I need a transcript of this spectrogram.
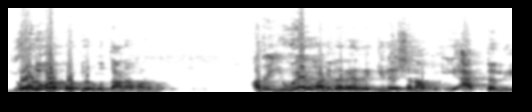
ಏಳುವರೆ ಕೋಟಿವರೆಗೂ ದಾನ ಮಾಡಬಹುದು ಆದ್ರೆ ಇವ್ರೇನ್ ಮಾಡಿದ್ದಾರೆ? ರೆಗ್ಯುಲೇಷನ್ ಆಫ್ ಈ ಆಕ್ಟ್ ಅಲ್ಲಿ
